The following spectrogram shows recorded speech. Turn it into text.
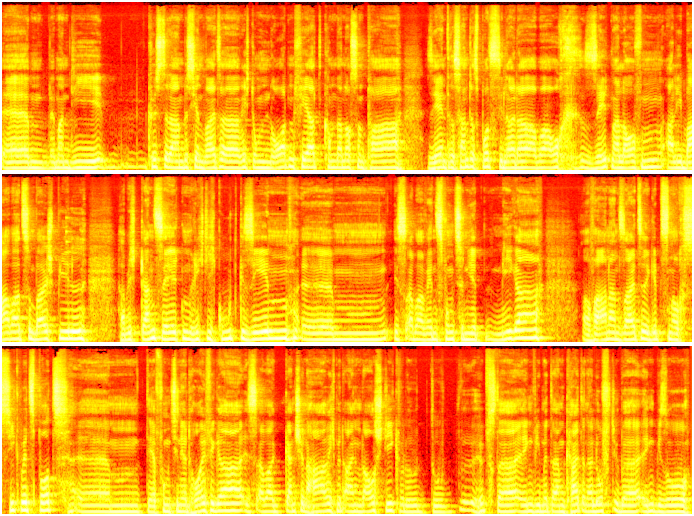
Ähm, wenn man die Küste da ein bisschen weiter Richtung Norden fährt, kommen da noch so ein paar sehr interessante Spots, die leider aber auch seltener laufen. Alibaba zum Beispiel habe ich ganz selten richtig gut gesehen, ähm, ist aber, wenn es funktioniert, mega. Auf der anderen Seite gibt es noch Secret Spot, ähm, der funktioniert häufiger, ist aber ganz schön haarig mit einem Ausstieg. Du, du hüpfst da irgendwie mit deinem Kite in der Luft über irgendwie so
